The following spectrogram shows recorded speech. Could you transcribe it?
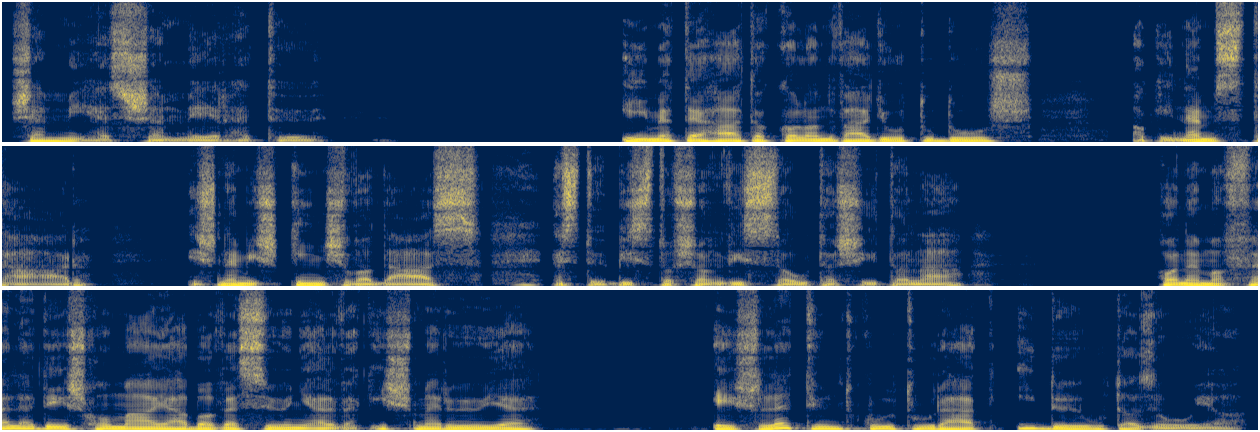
semmihez sem mérhető. Íme tehát a kalandvágyó tudós, aki nem sztár, és nem is kincsvadász, ezt ő biztosan visszautasítaná, hanem a feledés homályába vesző nyelvek ismerője, és letűnt kultúrák időutazója.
